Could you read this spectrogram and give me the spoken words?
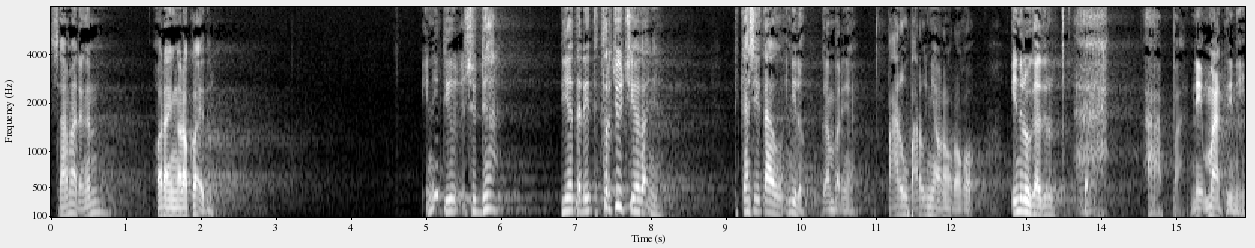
Sama dengan orang yang ngerokok itu. Ini di, sudah dia tadi itu tercuci otaknya. Dikasih tahu, ini loh gambarnya. Paru-parunya orang rokok. Ini loh gadul. Ah, apa? Nikmat ini.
